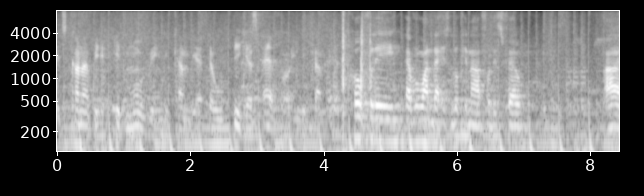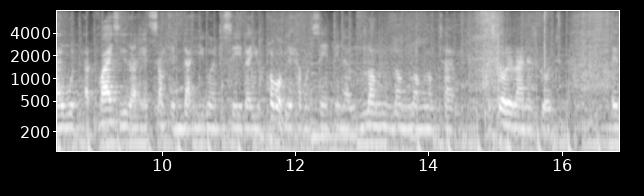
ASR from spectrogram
It's gonna be a hit movie in the Gambia, the biggest ever in the Gambia. Hopefully, everyone that is looking out for this film, I would advise you that it's something that you're going to see that you probably haven't seen in a long, long, long, long time. The storyline is good. It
